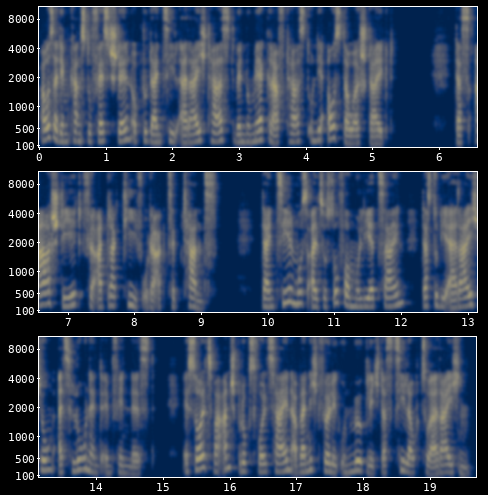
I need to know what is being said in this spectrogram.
Außerdem kannst du feststellen, ob du dein Ziel erreicht hast, wenn du mehr Kraft hast und die Ausdauer steigt. Das A steht für attraktiv oder Akzeptanz. Dein Ziel muss also so formuliert sein, dass du die Erreichung als lohnend empfindest. Es soll zwar anspruchsvoll sein, aber nicht völlig unmöglich, das Ziel auch zu erreichen.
